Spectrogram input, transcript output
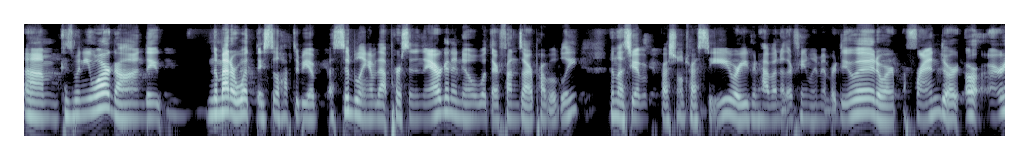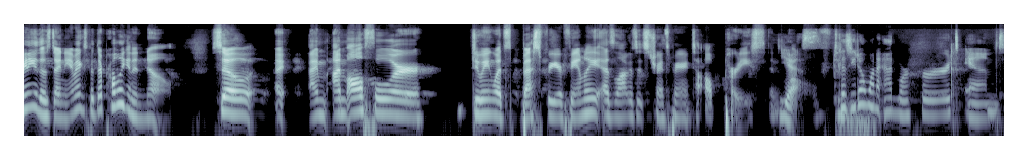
Because when you are gone, they, no matter what, they still have to be a, a sibling of that person and they are going to know what their funds are probably unless you have a professional trustee or you can have another family member do it or a friend or or, or any of those dynamics but they're probably going to know so I, i'm i'm all for doing what's best for your family as long as it's transparent to all parties involved. yes because you don't want to add more hurt and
